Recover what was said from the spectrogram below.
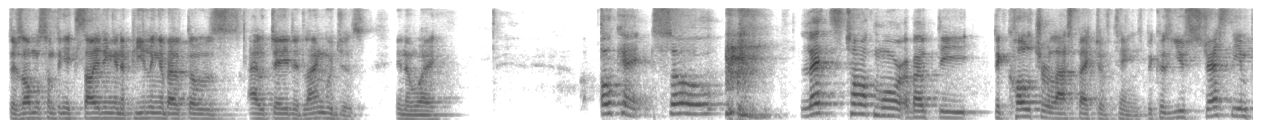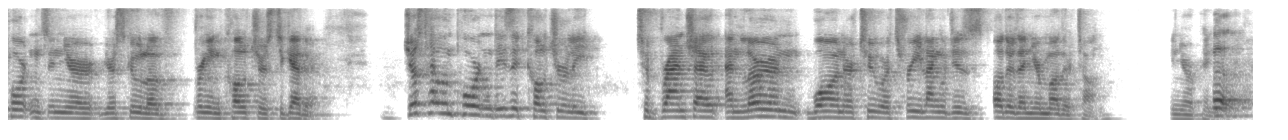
there's almost something exciting and appealing about those outdated languages in a way. Okay, so let's talk more about the the cultural aspect of things because you stress the importance in your your school of bringing cultures together just how important is it culturally to branch out and learn one or two or three languages other than your mother tongue in your opinion well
